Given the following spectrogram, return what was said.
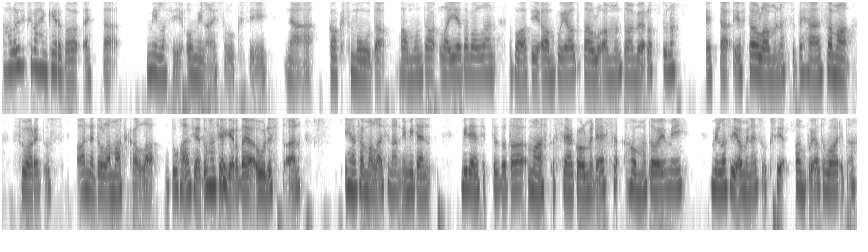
Haluaisitko vähän kertoa, että millaisia ominaisuuksia nämä kaksi muuta ammuntalajia tavallaan vaatii ampujalta tauluammuntaan verrattuna? Että jos tauluammunnassa tehdään sama suoritus annetulla matkalla tuhansia tuhansia kertoja uudestaan ihan samanlaisena, niin miten, miten sitten tota maastossa ja 3 d homma toimii? Millaisia ominaisuuksia ampujalta vaaditaan?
